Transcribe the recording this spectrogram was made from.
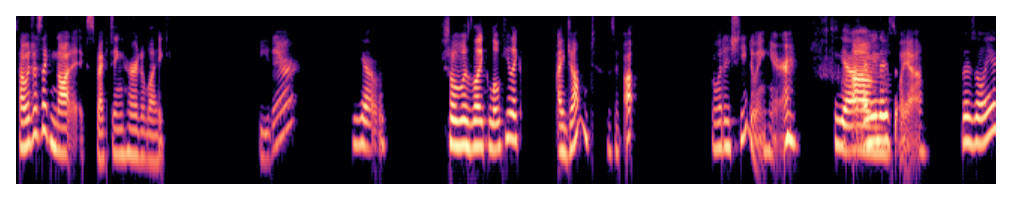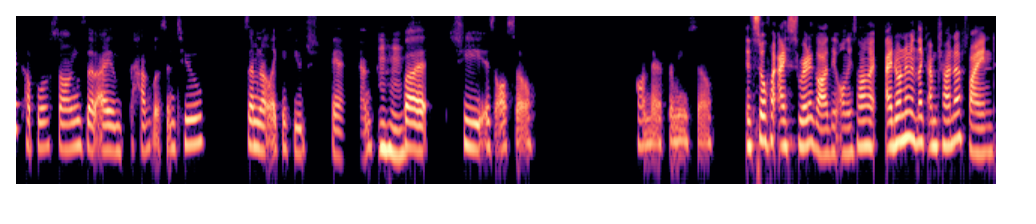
So I was just like not expecting her to like be there. yeah. So it was like Loki, like I jumped. I was like, oh, what is she doing here? Yeah. I mean, Um, there's but yeah, there's only a couple of songs that I have listened to because I'm not like a huge fan, hmm but she is also on there for me. So it's so fun. I swear to God, the only song I, I don't even like. I'm trying to find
